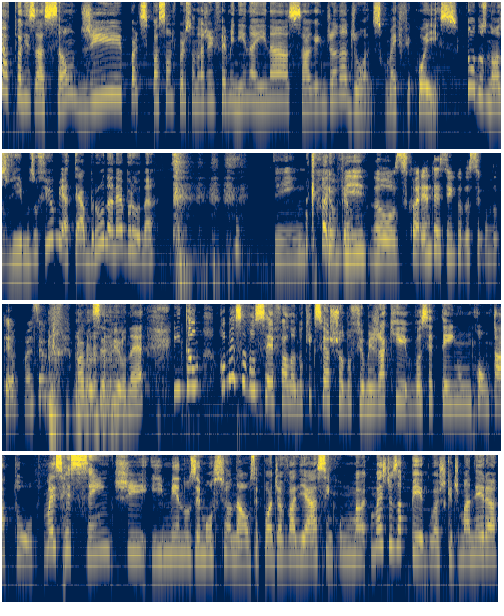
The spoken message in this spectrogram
a atualização de participação de personagem feminina aí na saga Indiana Jones. Como é que ficou isso? Todos nós vimos o filme, até a Bruna, né, Bruna? Sim, eu vi nos 45 do segundo tempo, mas eu vi. Mas você viu, né? Então, começa você falando o que, que você achou do filme, já que você tem um contato mais recente e menos emocional. Você pode avaliar, assim, com uma, mais desapego, acho que de maneira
